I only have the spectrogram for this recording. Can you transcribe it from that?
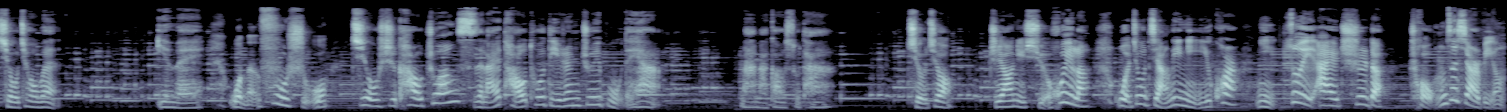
球球问。因为我们负鼠就是靠装死来逃脱敌人追捕的呀。妈妈告诉他：“球球，只要你学会了，我就奖励你一块你最爱吃的虫子馅饼。”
